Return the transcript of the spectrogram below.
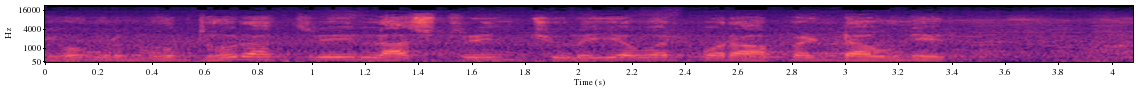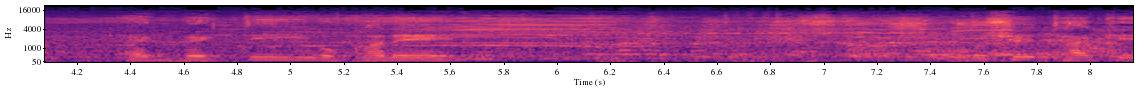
এবং মধ্যরাত্রে লাস্ট ট্রেন চলে যাওয়ার পর আপ অ্যান্ড ডাউনের এক ব্যক্তি ওখানে বসে থাকে।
